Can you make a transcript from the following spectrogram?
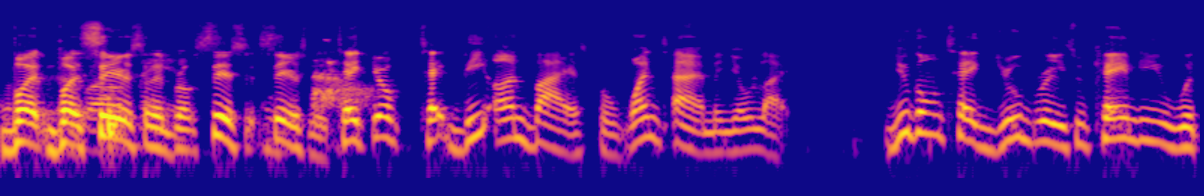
But but That's what seriously, bro, seriously, seriously, take your take be unbiased for one time in your life. You gonna take Drew Brees, who came to you with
